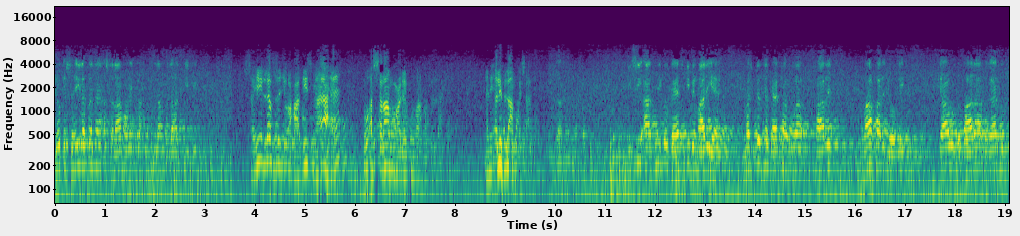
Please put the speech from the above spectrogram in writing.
جو کہ صحیح لفظ ہے السلام علیکم ورحمۃ اللہ وضاحت کی تھی صحیح لفظ جو حادیث میں آیا ہے وہ السلام علیکم ورحمۃ اللہ ہے۔ یعنی علی فلام کے ساتھ۔ کسی آدمی کو گیس کی بیماری ہے مسجد میں بیٹھا ہوا خارج ہوا خارج ہو گئی کیا وہ دوبارہ بغیر وضو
